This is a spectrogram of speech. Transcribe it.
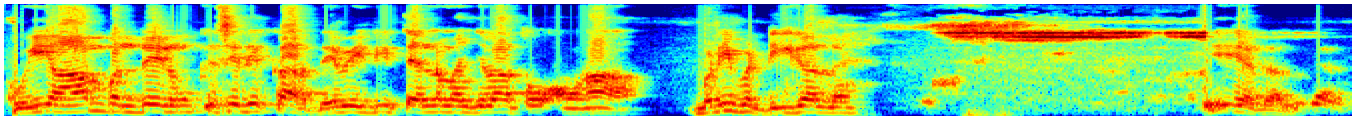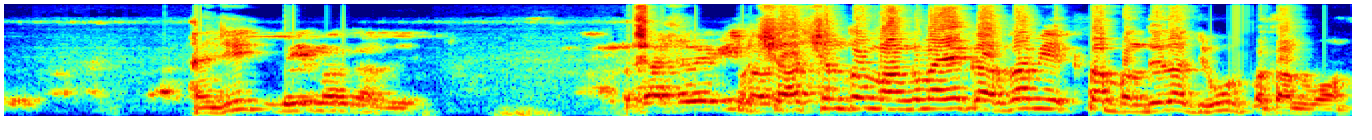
ਕੋਈ ਆਮ ਬੰਦੇ ਨੂੰ ਕਿਸੇ ਦੇ ਘਰ ਦੇ ਵਿੱਚ ਦੀ ਤਿੰਨ ਮੰਜ਼ਲਾਂ ਤੋਂ ਆਉਣਾ ਬੜੀ ਵੱਡੀ ਗੱਲ ਹੈ। ਇਹ ਹੈ ਗੱਲ। ਹਾਂਜੀ ਮੇਰੀ ਮੰਗ ਕਰਦੇ ਪ੍ਰਸ਼ਾਸਨ ਤੋਂ ਮੰਗ ਮੈਂ ਇਹ ਕਰਦਾ ਵੀ ਇੱਕ ਤਾਂ ਬੰਦੇ ਦਾ ਜ਼ਰੂਰ ਪਤਾ ਲਵਾਉਣ।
